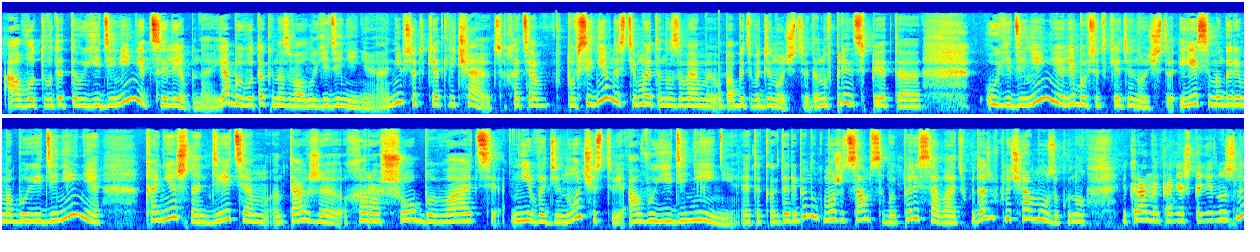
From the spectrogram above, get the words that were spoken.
А вот вот это уединение целебное, я бы его так и назвала уединение, они все-таки отличаются. Хотя в повседневности мы это называем побыть в одиночестве, да. Но в принципе это уединение, либо все-таки одиночество. И если мы говорим об уединении, конечно, детям также хорошо бывать не в одиночестве, а в уединении. Это когда ребенок может сам с собой порисовать, даже включая музыку. Ну, экраны, конечно, не нужны,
